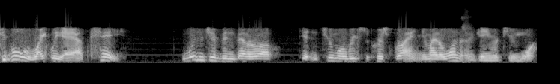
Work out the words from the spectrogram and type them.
people will rightly ask, hey, wouldn't you have been better off getting two more weeks of Kris Bryant? You might have won a game or two more.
